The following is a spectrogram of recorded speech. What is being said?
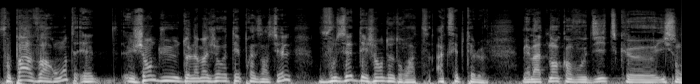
faut pas avoir honte. Et, gens du, de la majorité présidentielle, vous êtes des gens de droite, acceptez-le. Mais maintenant, quand vous dites qu'ils sont,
